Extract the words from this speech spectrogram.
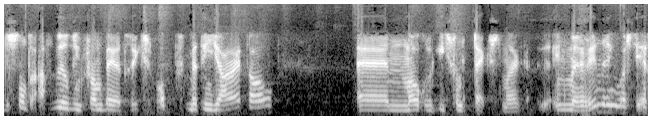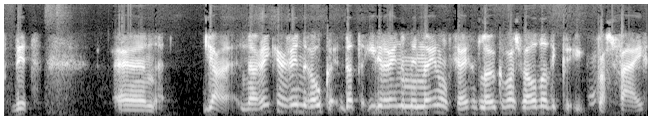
er stond de afbeelding van Beatrix op met een jaartal. En mogelijk iets van tekst. Maar in mijn herinnering was die echt wit. En ja, nou ik herinner ook dat iedereen hem in Nederland kreeg. Het leuke was wel dat ik, ik was vijf,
